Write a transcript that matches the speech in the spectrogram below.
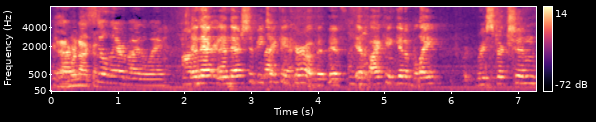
The And we're garbage not is gonna- still there, by the way, on the And that, street. and that should be Left taken there. care of. If, if, if I can get a blight restriction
